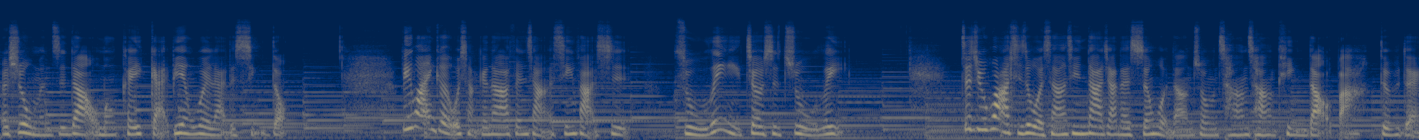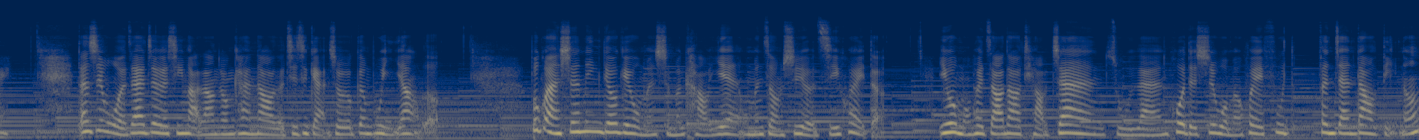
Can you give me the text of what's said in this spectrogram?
而是我们知道我们可以改变未来的行动。另外一个我想跟大家分享的心法是：阻力就是助力。这句话其实我相信大家在生活当中常常听到吧，对不对？但是我在这个心法当中看到的，其实感受又更不一样了。不管生命丢给我们什么考验，我们总是有机会的，因为我们会遭到挑战、阻拦，或者是我们会奋奋战到底呢？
